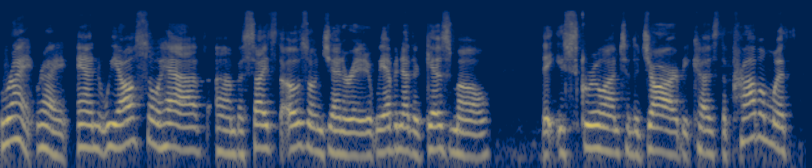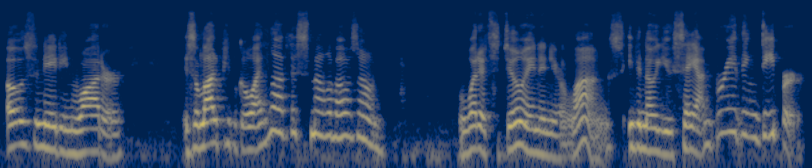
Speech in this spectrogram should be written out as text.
Right, right. And we also have, um, besides the ozone generator, we have another gizmo that you screw onto the jar because the problem with ozonating water is a lot of people go, I love the smell of ozone. What it's doing in your lungs, even though you say, I'm breathing deeper,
